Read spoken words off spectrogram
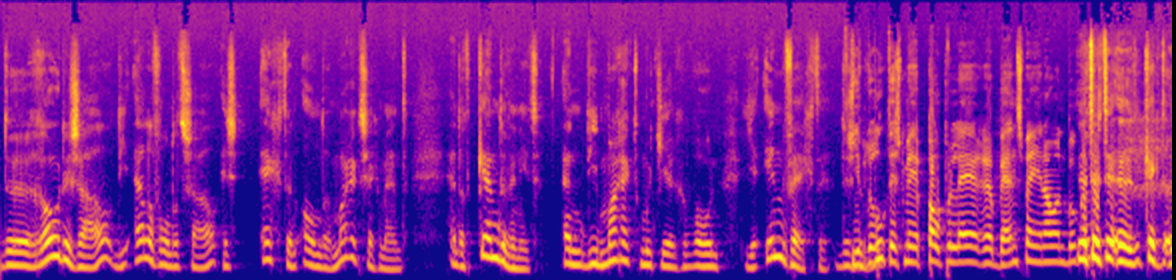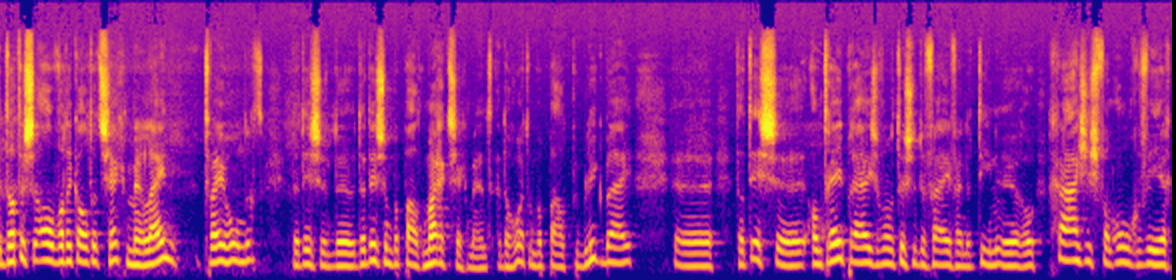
de Rode Zaal, die 1100 zaal, is echt een ander marktsegment. En dat kenden we niet. En die markt moet je gewoon je invechten. Dus je bedoelt, het is meer populaire bands ben je nou aan het boeken? Ja, kijk, dat is al wat ik altijd zeg. Merlijn 200, dat is een, eh, dat is een bepaald marktsegment. En daar hoort een bepaald publiek bij. Uh, dat is entreeprijzen van tussen de 5 en de 10 euro. Gages van ongeveer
